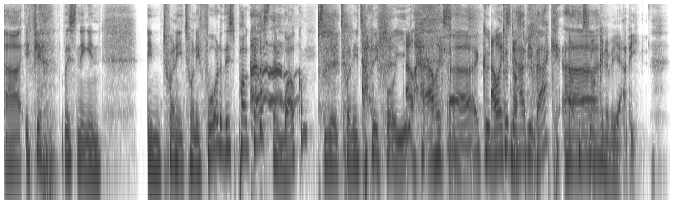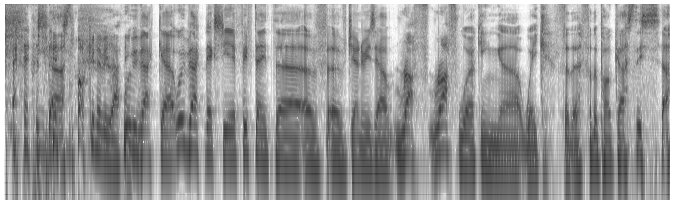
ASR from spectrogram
Uh, if you're listening in in 2024 to this podcast, then welcome to the 2024 year. Alex. Uh, good Alex good to have gonna- you back. Alex Uh, not going to be happy. and, uh, He's not going to be happy. We'll be back. Uh, we'll be back next year. Fifteenth uh, of of January is our rough, rough working uh, week for the for the podcast. This uh,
